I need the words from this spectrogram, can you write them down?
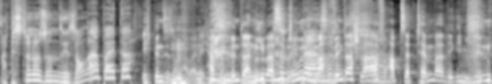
Ah, bist du nur so ein Saisonarbeiter? Ich bin Saisonarbeiter. Ich habe im Winter nie was zu tun. Ich mache Winterschlaf. Ab September lege ich mich hin.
